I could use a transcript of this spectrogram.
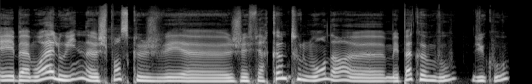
Et ben moi, Halloween, je pense que je vais, euh, je vais faire comme tout le monde, hein, euh, mais pas comme vous, du coup.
